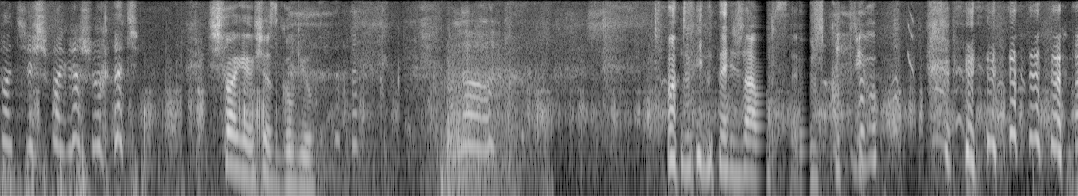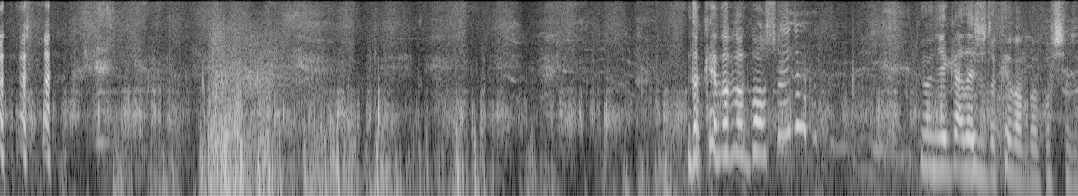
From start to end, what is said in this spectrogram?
Chodźcie, szwagra szukać. Szwagier się zgubił. No, On w innej żabce już kupił. Do kebaba poszedł? No nie gadaj, że do kebaba poszedł.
